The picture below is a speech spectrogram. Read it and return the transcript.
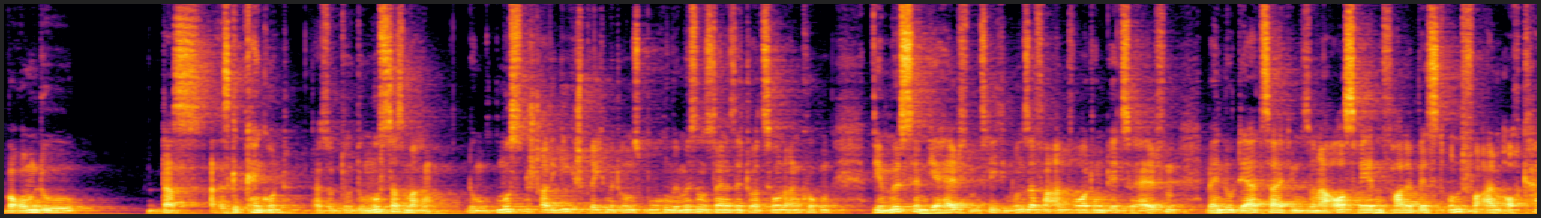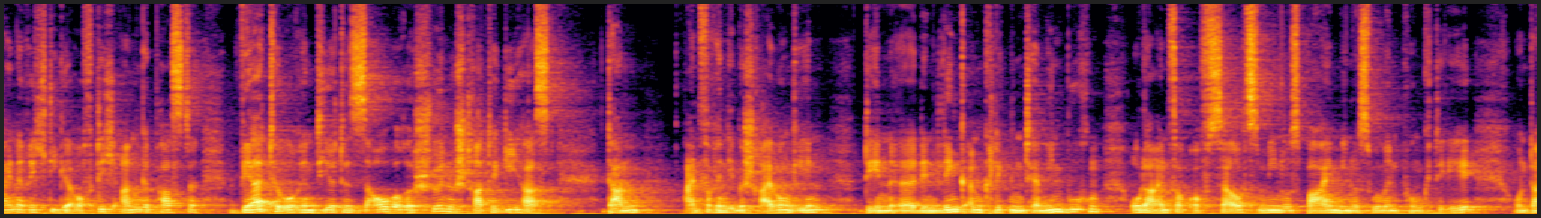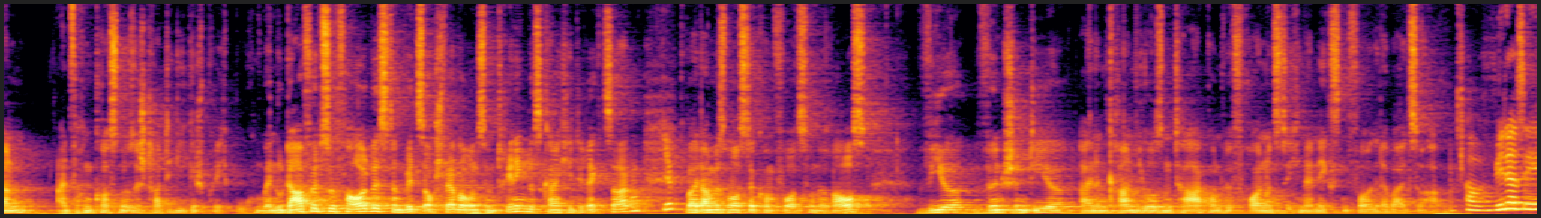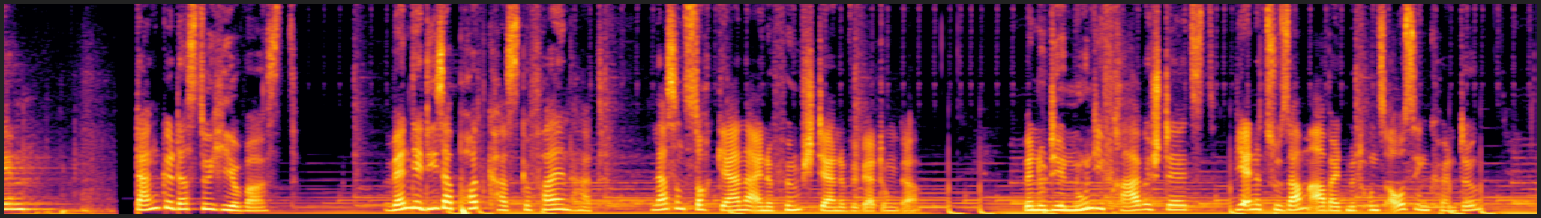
warum du das, also es gibt keinen Grund. Also du, du musst das machen. Du musst ein Strategiegespräch mit uns buchen. Wir müssen uns deine Situation angucken. Wir müssen dir helfen. Es liegt in unserer Verantwortung, dir zu helfen, wenn du derzeit in so einer Ausredenfalle bist und vor allem auch keine richtige, auf dich angepasste, werteorientierte, saubere, schöne Strategie hast, dann einfach in die Beschreibung gehen, den, äh, den Link anklicken, einen Termin buchen oder einfach auf sales-by-women.de und dann einfach ein kostenloses Strategiegespräch buchen. Wenn du dafür zu faul bist, dann wird es auch schwer bei uns im Training, das kann ich dir direkt sagen, yep. weil da müssen wir aus der Komfortzone raus. Wir wünschen dir einen grandiosen Tag und wir freuen uns, dich in der nächsten Folge dabei zu haben. Auf Wiedersehen. Danke, dass du hier warst. Wenn dir dieser Podcast gefallen hat, lass uns doch gerne eine 5-Sterne-Bewertung da. Wenn du dir nun die Frage stellst, wie eine Zusammenarbeit mit uns aussehen könnte,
